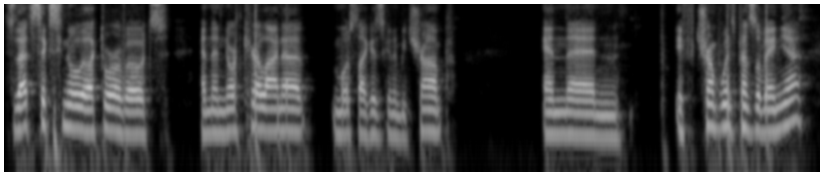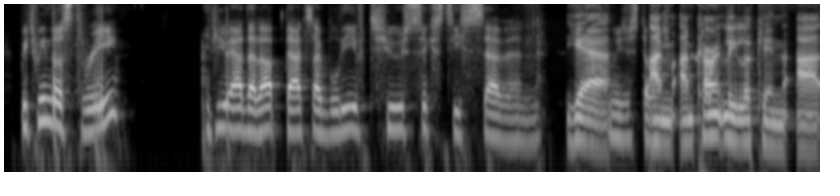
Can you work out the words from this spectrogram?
so that's sixteen electoral votes, and then North Carolina most likely is going to be Trump, and then if Trump wins Pennsylvania, between those three, if you add that up, that's I believe two sixty seven. Yeah, I'm I'm currently looking at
